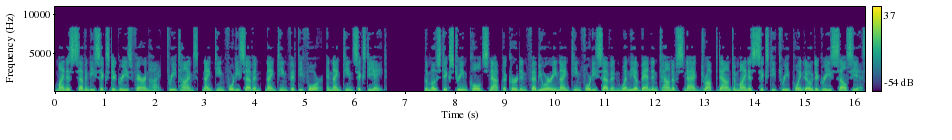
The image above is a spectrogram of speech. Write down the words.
minus 76 degrees Fahrenheit three times, 1947, 1954, and 1968. The most extreme cold snap occurred in February 1947 when the abandoned town of Snag dropped down to minus 63.0 degrees Celsius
